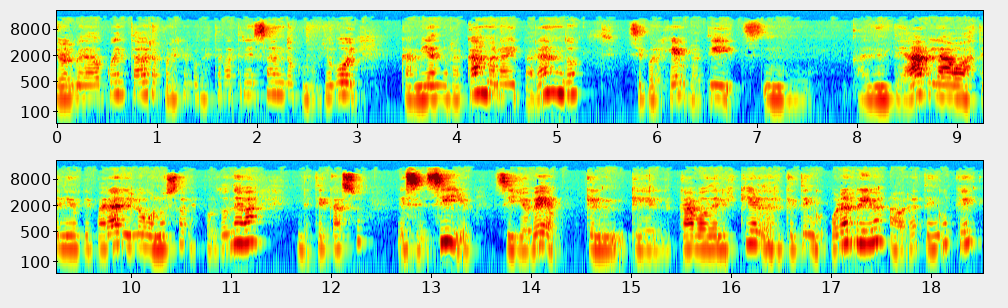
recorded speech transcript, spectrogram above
Yo me he dado cuenta ahora, por ejemplo, que estaba trenzando, como yo voy cambiando la cámara y parando, si por ejemplo a ti mm, alguien te habla o has tenido que parar y luego no sabes por dónde va, en este caso es sencillo. Si yo veo que el, cabo del izquierdo es el que tengo por arriba, ahora tengo que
